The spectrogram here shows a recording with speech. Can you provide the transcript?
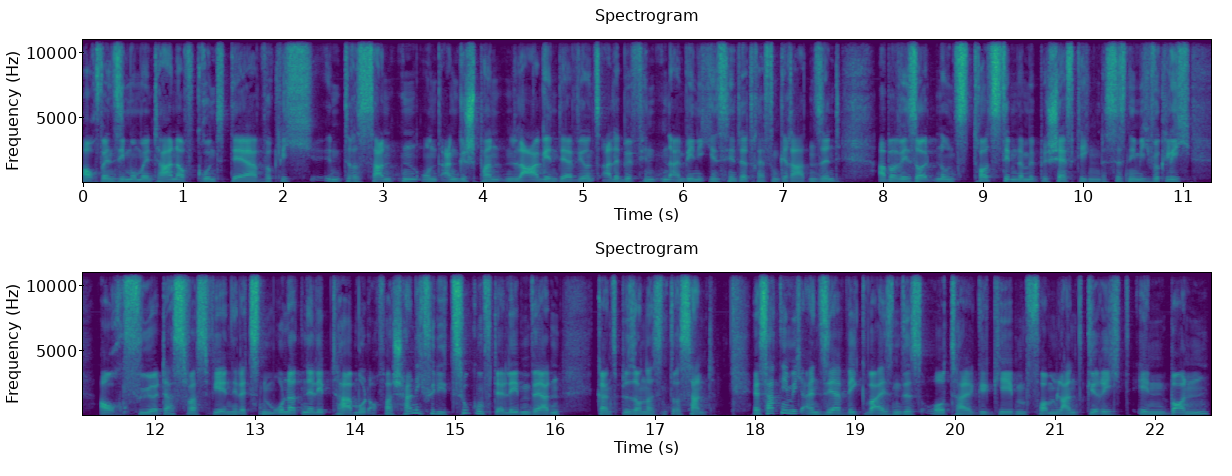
auch wenn sie momentan aufgrund der wirklich interessanten und angespannten Lage, in der wir uns alle befinden, ein wenig ins Hintertreffen geraten sind. Aber wir sollten uns trotzdem damit beschäftigen. Das ist nämlich wirklich auch für das, was wir in den letzten Monaten erlebt haben und auch wahrscheinlich für die Zukunft erleben werden, ganz besonders interessant. Es hat nämlich ein sehr wegweisendes Urteil gegeben vom Landgericht in Bonn.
